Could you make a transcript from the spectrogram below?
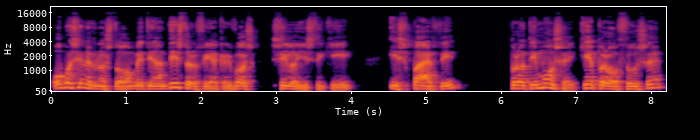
Όπως είναι γνωστό, με την αντίστροφη ακριβώς συλλογιστική, η Σπάρτη προτιμούσε και προωθούσε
